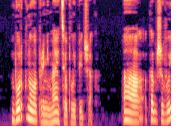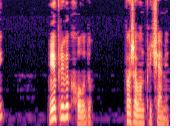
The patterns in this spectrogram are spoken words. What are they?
— буркнула, принимая теплый пиджак. «А как же вы?» «Я привык к холоду», — пожал он плечами.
